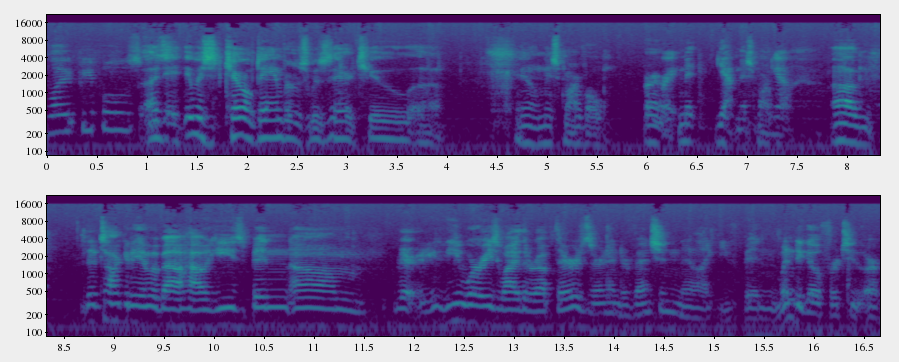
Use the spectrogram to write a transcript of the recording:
Flight peoples. uh, it, it was Carol Danvers was there too. Uh, you know, Miss Marvel, or Right. Mi- yeah, Miss Marvel. Yeah. Um, They're talking to him about how he's been. Um, there- he worries why they're up there. Is there an intervention? And they're like, "You've been Wendigo for two or."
